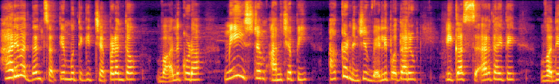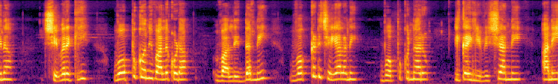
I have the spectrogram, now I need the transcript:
హరివర్ధన్ సత్యమూర్తికి చెప్పడంతో వాళ్ళు కూడా మీ ఇష్టం అని చెప్పి అక్కడి నుంచి వెళ్ళిపోతారు. ఇక శారద అయితే వదిన చివరికి ఒప్పుకొని వాళ్ళు కూడా వాళ్ళిద్దరినీ ఒక్కటి చేయాలని ఒప్పుకున్నారు. ఇక ఈ విషయాన్ని అని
